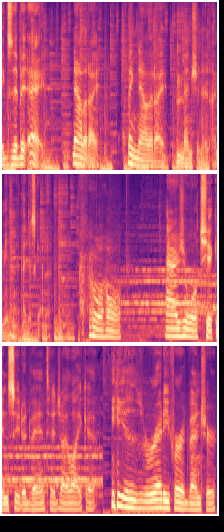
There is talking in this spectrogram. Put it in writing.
Exhibit A. Now that I I think now that I mention it, I mean, I, I just gotta. Oh, oh, casual chicken suit advantage. I like it. He is ready for adventure.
